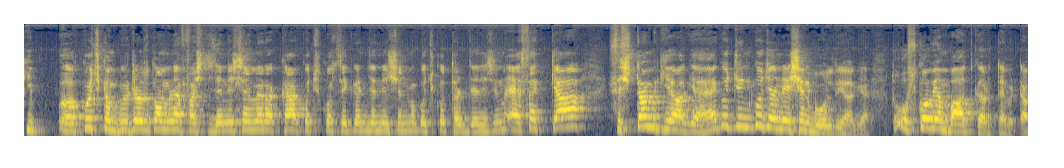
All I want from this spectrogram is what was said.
कि आ, कुछ कंप्यूटर्स को हमने फ़र्स्ट जनरेशन में रखा है कुछ को सेकंड जनरेशन में कुछ को थर्ड जनरेशन में। ऐसा क्या सिस्टम किया गया है कि जिनको जनरेशन बोल दिया गया? तो उसको भी हम बात करते हैं बेटा।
